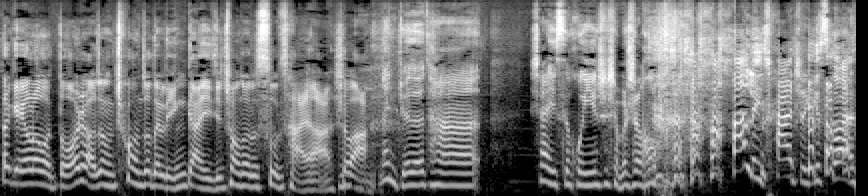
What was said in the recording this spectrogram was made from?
他给了我多少这种创作的灵感以及创作的素材啊，是吧？那你觉得他下一次婚姻是什么时候？你 掐指一算，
